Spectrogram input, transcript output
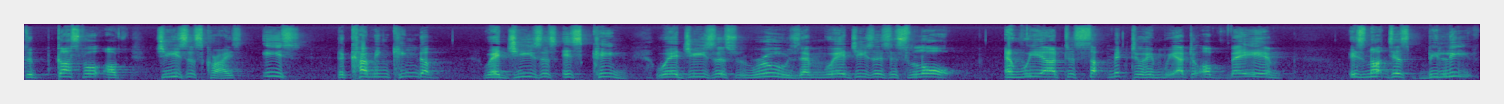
the gospel of Jesus Christ is the coming kingdom where Jesus is king where Jesus rules and where Jesus is Lord. And we are to submit to Him, we are to obey Him. It's not just belief.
